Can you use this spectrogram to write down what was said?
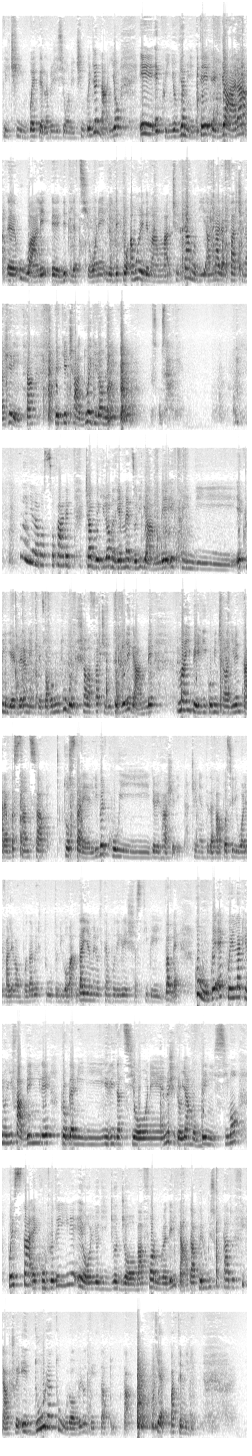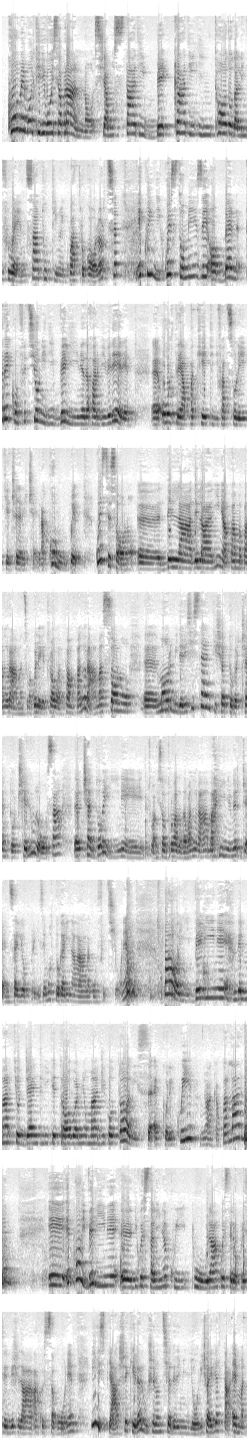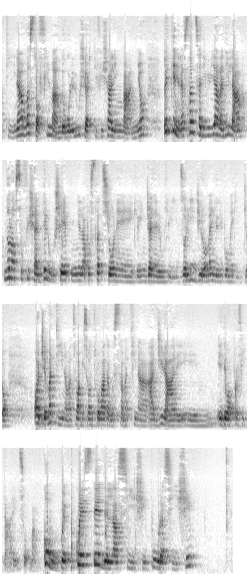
il 5 per la precisione, il 5 gennaio e, e quindi ovviamente eh, gara eh, uguale eh, depilazione. Gli ho detto amore de mamma, cerchiamo di andare a farci una ceretta perché ha due chilometri, scusate, non gliela posso fare, ha due chilometri e mezzo di gambe e quindi, e quindi è veramente, insomma, con un tubo riusciamo a farci tutte e due le gambe, ma i peli cominciano a diventare abbastanza tostarelli, per cui deve fare ceretta, c'è niente da fare, poi se li vuole fare leva un po' dappertutto, dico ma dai almeno il tempo di crescere a sti peli, vabbè, comunque è quella che non gli fa venire problemi di irritazione, noi ci troviamo benissimo, questa è con proteine e olio di jojoba, formula delicata per un risultato efficace e duraturo, ve l'ho detta tutta, chi è? Vattene lì. Come molti di voi sapranno, siamo stati beccati in toto dall'influenza, tutti noi quattro colors, e quindi questo mese ho ben tre confezioni di veline da farvi vedere eh, oltre a pacchetti di fazzoletti eccetera eccetera. Comunque queste sono eh, della, della, linea Pam Panorama insomma quelle che trovo al Pam Panorama sono eh, morbide resistenti 100% cellulosa 100 eh, veline insomma mi sono trovata da Panorama in emergenza e le ho prese. Molto carina la, la confezione. Poi veline del marchio Gently che trovo al mio magico Todis eccole qui mi manca a parlarne e, e poi veline eh, di questa linea qui pura, queste le ho prese invece da acqua e sapone, mi dispiace che la luce non sia delle migliori, cioè in realtà è mattina ma sto filmando con le luci artificiali in bagno perché nella stanza di Viviana di là non ho sufficiente luce nella postazione che in genere utilizzo, lì giro meglio di pomeriggio. Oggi è mattina, ma insomma mi sono trovata questa mattina a girare e, e devo approfittare, insomma. Comunque, queste della Sici, pura Sici,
